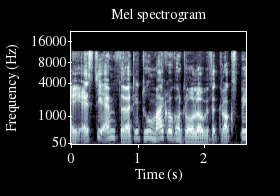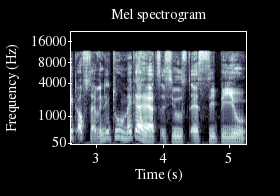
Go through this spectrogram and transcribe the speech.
A STM32 microcontroller with a clock speed of 72MHz is used as CPU.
